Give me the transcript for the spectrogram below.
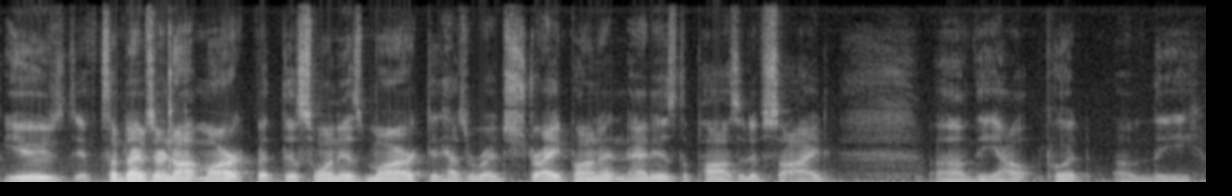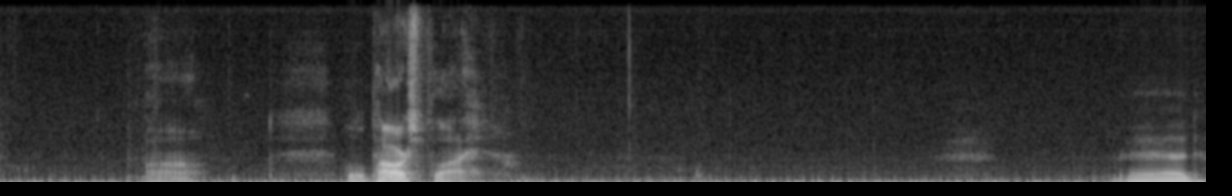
used, if sometimes they're not marked, but this one is marked. It has a red stripe on it, and that is the positive side of the output of the uh, little power supply. Red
